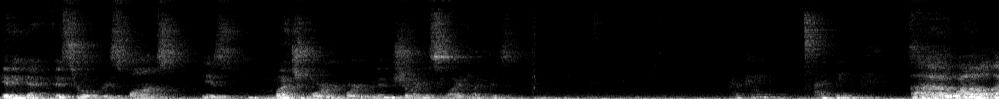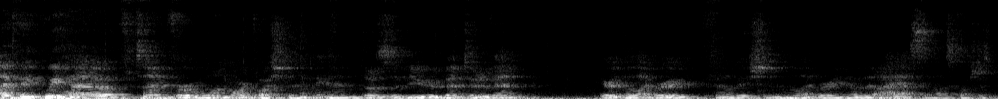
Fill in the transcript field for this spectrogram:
getting that visceral response is much more important than showing a slide like this. Okay, I think. Uh, well, I think we have time for one more question. Okay. And those of you who have been to an event here at the Library Foundation and the library know that I asked the last question.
